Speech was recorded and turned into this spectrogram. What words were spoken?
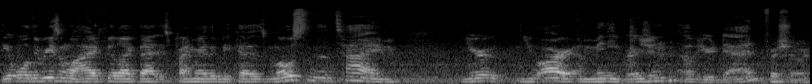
the well the reason why I feel like that is primarily because most of the time you're you are a mini version of your dad. for sure.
